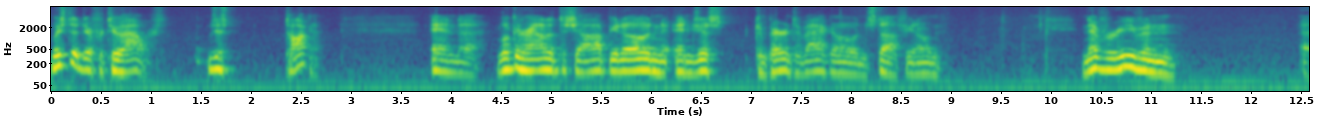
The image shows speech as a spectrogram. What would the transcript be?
we stood there for two hours, just talking and uh, looking around at the shop, you know, and and just comparing tobacco and stuff, you know. Never even uh,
